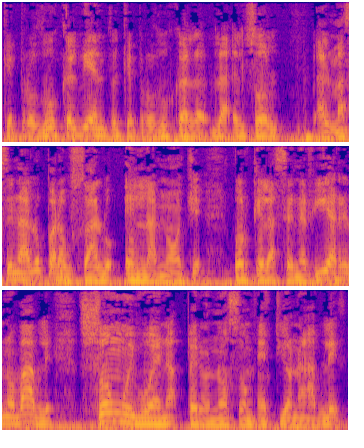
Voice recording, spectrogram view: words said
que produzca el viento y que produzca el sol, almacenarlo para usarlo en la noche, porque las energías renovables son muy buenas, pero no son gestionables,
